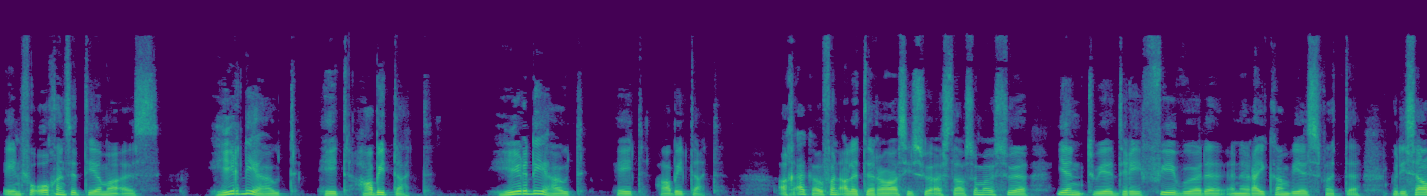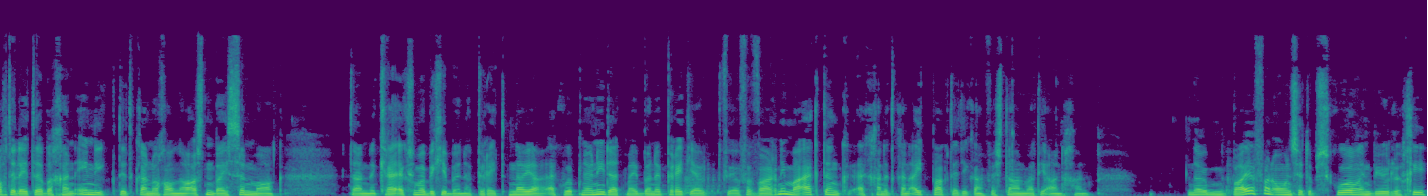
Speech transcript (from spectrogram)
en vanoggend se tema is hierdie hout het habitat. Hierdie hout het habitat. Ag ek hou van alliterasie so as daar sommer so 1 2 3 4 woorde in 'n ry kan wees wat uh, met dieselfde letter begin en die, dit kan nogal naaste by sin maak dan kry ek sommer 'n bietjie binnepret. Nou ja, ek hoop nou nie dat my binnepret jou vir jou verwar nie, maar ek dink ek gaan dit kan uitpak dat jy kan verstaan wat hier aangaan. Nou baie van ons het op skool in biologie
